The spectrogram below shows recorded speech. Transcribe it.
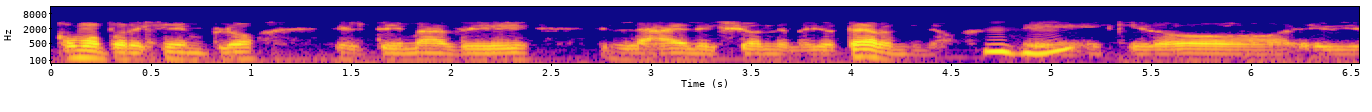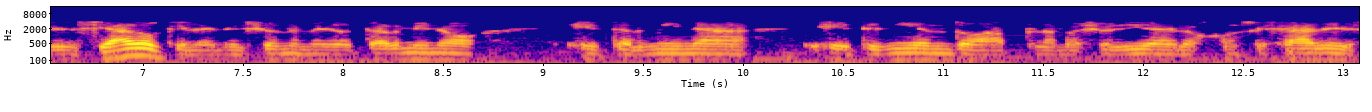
como por ejemplo el tema de la elección de medio término. quedó evidenciado que la elección de medio término eh, termina eh, teniendo a la mayoría de los concejales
